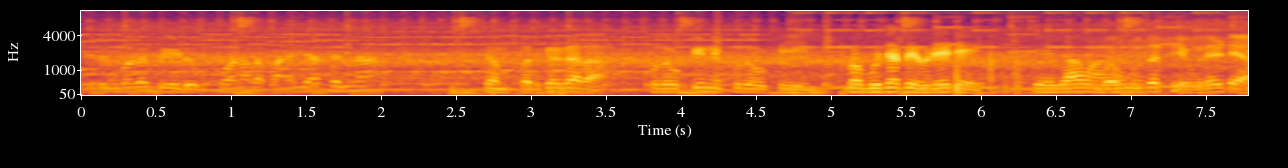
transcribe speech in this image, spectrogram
बेडूक बघा बेडूक. कोणाला पाहिजे असेल ना? संपर्क करा. प्रोटीन आहे प्रोटीन बबूचा फेवरेट आहे. बबूचा फेवरेट आहे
